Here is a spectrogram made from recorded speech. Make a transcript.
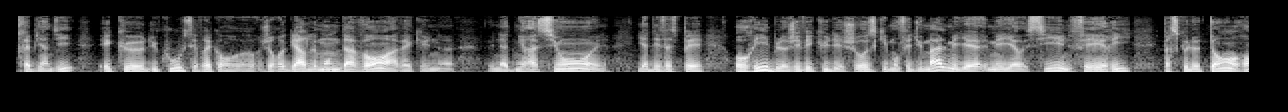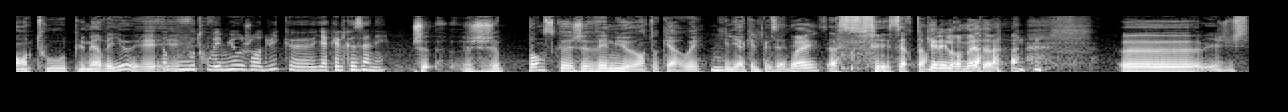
très bien dit, et que du coup, c'est vrai que je regarde le monde d'avant avec une, une admiration. une- il y a des aspects horribles. J'ai vécu des choses qui m'ont fait du mal, mais il y a, mais il y a aussi une féerie parce que le temps rend tout plus merveilleux. Et, Donc vous vous trouvez mieux aujourd'hui qu'il y a quelques années je, je pense que je vais mieux, en tout cas, oui, qu'il y a quelques années. Ça, c'est certain. Quel est le remède? Euh, je-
